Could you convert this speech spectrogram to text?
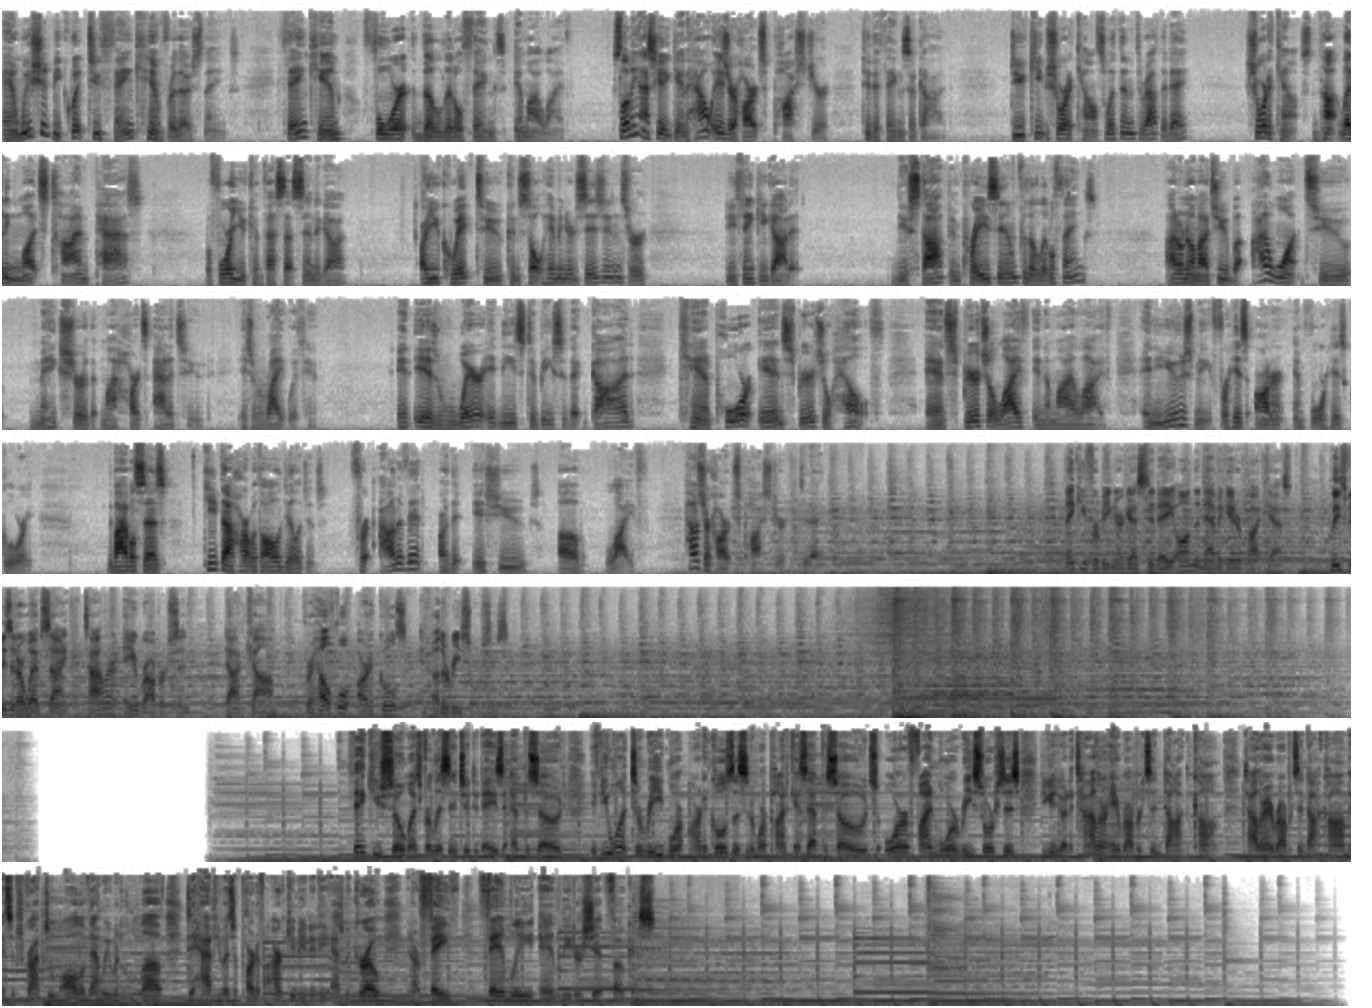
And we should be quick to thank Him for those things. Thank Him for the little things in my life. So let me ask you again how is your heart's posture to the things of God? Do you keep short accounts with Him throughout the day? Short accounts, not letting much time pass before you confess that sin to God? Are you quick to consult Him in your decisions, or do you think you got it? Do you stop and praise Him for the little things? I don't know about you, but I want to make sure that my heart's attitude is right with Him. It is where it needs to be so that God can pour in spiritual health and spiritual life into my life and use me for His honor and for His glory. The Bible says, Keep thy heart with all diligence, for out of it are the issues of life. How's your heart's posture today? Thank you for being our guest today on the Navigator Podcast. Please visit our website at tylerarobertson.com for helpful articles and other resources. Thank you so much for listening to today's episode. If you want to read more articles, listen to more podcast episodes, or find more resources, you can go to tylerarobertson.com, tylerarobertson.com, and subscribe to all of that. We would love to have you as a part of our community as we grow in our faith, family, and leadership focus.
